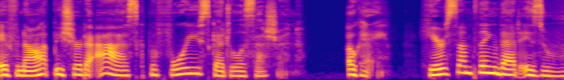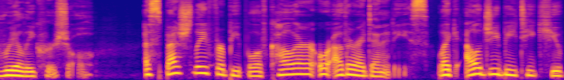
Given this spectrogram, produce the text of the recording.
If not, be sure to ask before you schedule a session. Okay, here's something that is really crucial, especially for people of color or other identities, like LGBTQ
